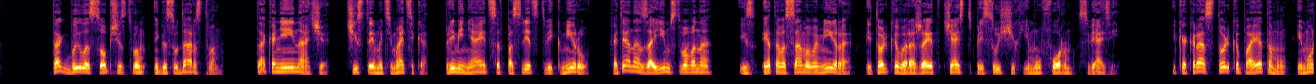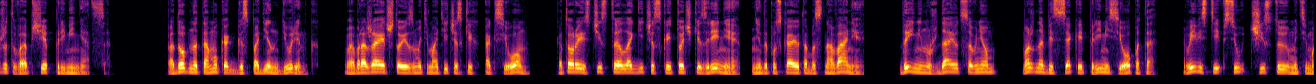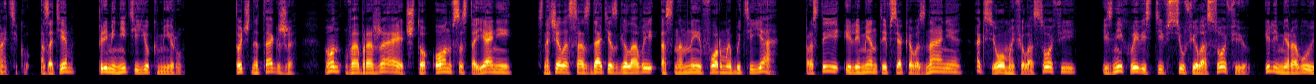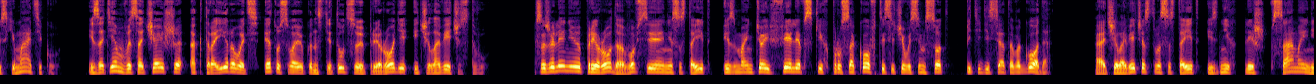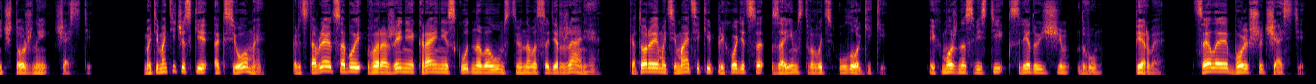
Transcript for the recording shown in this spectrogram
Так было с обществом и государством, так, не иначе. Чистая математика применяется впоследствии к миру, хотя она заимствована из этого самого мира и только выражает часть присущих ему форм связей. И как раз только поэтому и может вообще применяться. Подобно тому, как господин Дюринг воображает, что из математических аксиом, которые с чисто логической точки зрения не допускают обоснования, да и не нуждаются в нем, можно без всякой примеси опыта вывести всю чистую математику, а затем применить ее к миру. Точно так же он воображает, что он в состоянии сначала создать из головы основные формы бытия, простые элементы всякого знания, аксиомы философии, из них вывести всю философию или мировую схематику, и затем высочайше актроировать эту свою конституцию природе и человечеству. К сожалению, природа вовсе не состоит из мантёй-фелевских прусаков 1850 года, а человечество состоит из них лишь в самой ничтожной части. Математические аксиомы представляют собой выражение крайне скудного умственного содержания, которое математике приходится заимствовать у логики. Их можно свести к следующим двум. Первое. Целое больше части.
